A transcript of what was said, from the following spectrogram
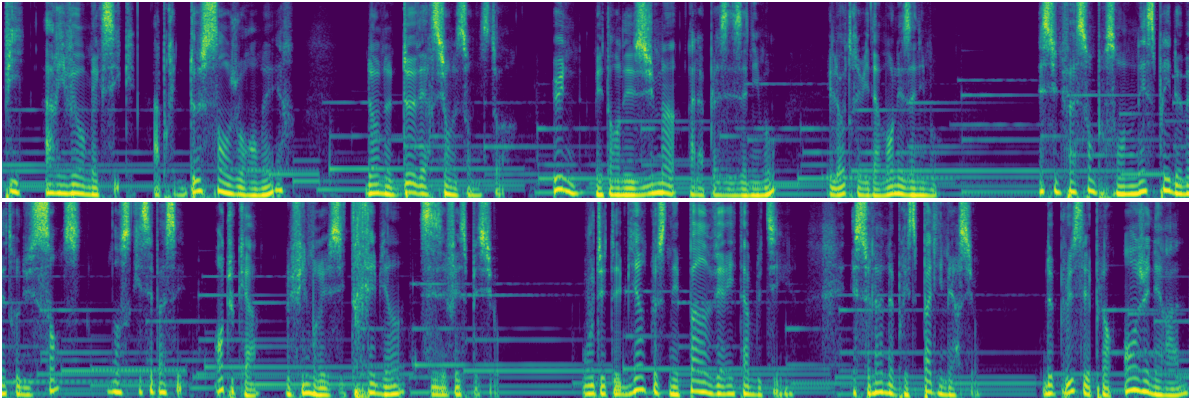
Pi, arrivé au Mexique, après 200 jours en mer, donne deux versions de son histoire. Une mettant des humains à la place des animaux, et l'autre évidemment les animaux. Est-ce une façon pour son esprit de mettre du sens dans ce qui s'est passé? En tout cas, le film réussit très bien ses effets spéciaux. Vous doutez bien que ce n'est pas un véritable tigre, et cela ne brise pas l'immersion. De plus, les plans en général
